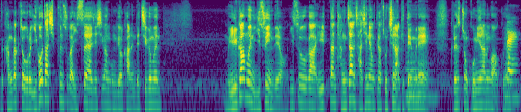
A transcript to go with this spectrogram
근데 감각적으로 이거다 싶은 수가 있어야지 시간 공격을 가는데 지금은 뭐 일감은 이수인데요. 이수가 일단 당장 자신의 형태가 좋지는 않기 때문에 음, 그래서 좀 고민하는 것 같고요. 네.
